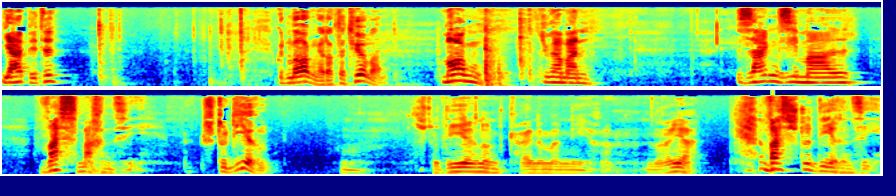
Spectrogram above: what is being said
Ja, bitte. Guten Morgen, Herr Dr. Thürmann. Morgen, junger Mann, sagen Sie mal, was machen Sie? Studieren. Hm. Studieren und keine Manieren. Naja. Was studieren Sie?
